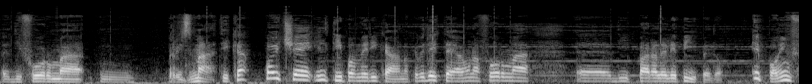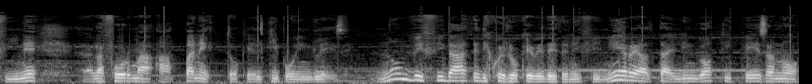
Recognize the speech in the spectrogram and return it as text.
eh, di forma mh, prismatica, poi c'è il tipo americano, che vedete ha una forma eh, di parallelepipedo, e poi infine eh, la forma a panetto, che è il tipo inglese. Non vi fidate di quello che vedete nei film, in realtà i lingotti pesano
